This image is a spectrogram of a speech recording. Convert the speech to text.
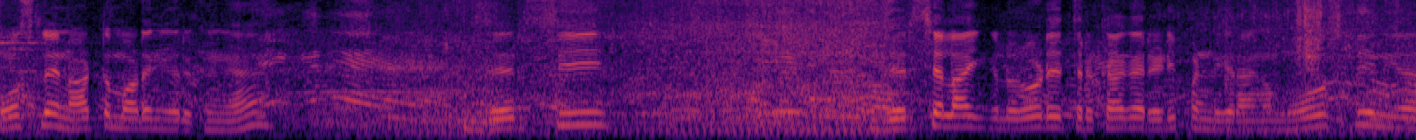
மோஸ்ட்லி நாட்டு மாடுங்க இருக்குங்க. ஜெர்சி ஜெர்சியெல்லாம் இங்கே ரோடு ஏற்றுறதுக்காக ரெடி பண்ணிக்கிறாங்க. மோஸ்ட்லி இங்கே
